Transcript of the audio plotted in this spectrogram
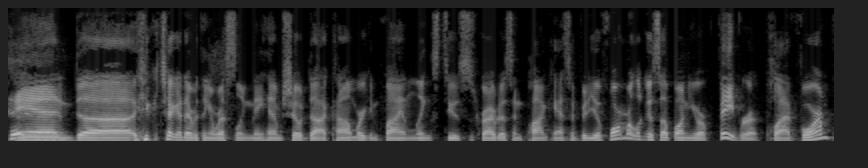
And uh, you can check out everything at WrestlingMayhemShow.com where you can find links to subscribe to us in podcast and video form or look us up on your favorite platform.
